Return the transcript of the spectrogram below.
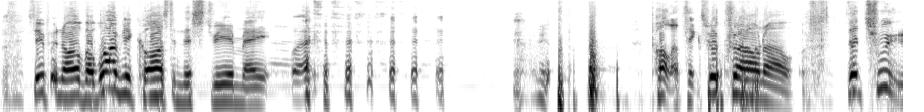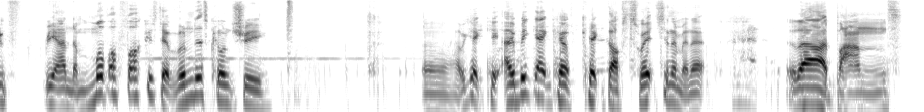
Supernova, what have you caused in this stream, mate? Politics with Chrono. The truth behind the motherfuckers that run this country. Uh, I get ki- I be get ki- kicked off Twitch in a minute. Ah, banned,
